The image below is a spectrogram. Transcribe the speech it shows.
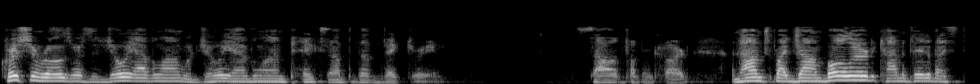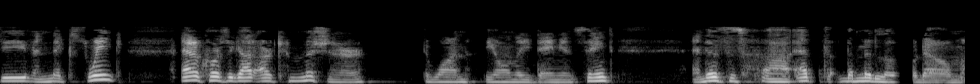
Christian Rose versus Joey Avalon, where Joey Avalon picks up the victory. Solid fucking card. Announced by John Bullard, commentated by Steve and Nick Swink. And of course we got our commissioner, the one, the only Damian Saint. And this is uh, at the Midlow Dome.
